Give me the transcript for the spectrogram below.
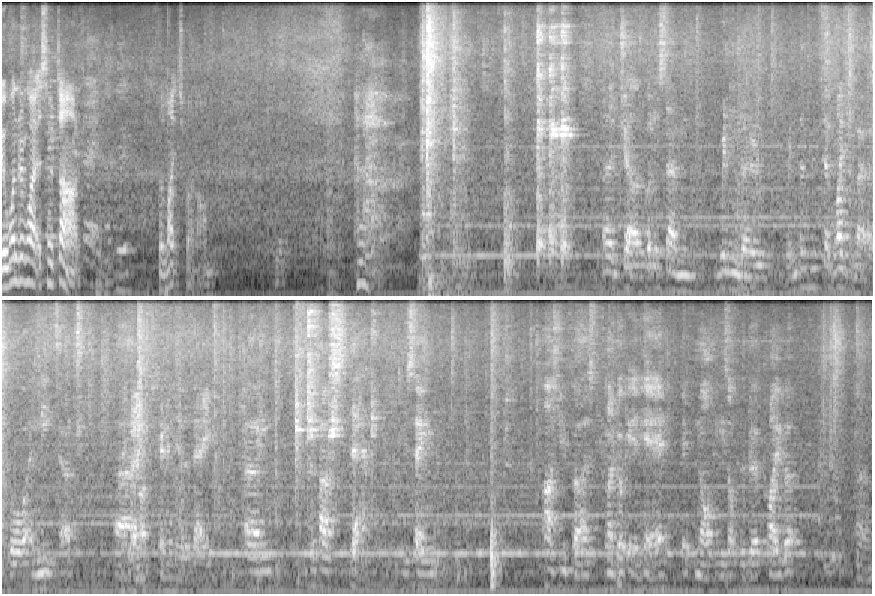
You're wondering why it's so dark? The lights weren't on. Uh, Joe, I've got this um, window, window motor, wiper motor for Anita. Uh, Okay. I just came in the other day. Um, just asked Steph, he's saying, ask you first, can I book it in here? If not, he's offered to do it private. Um,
